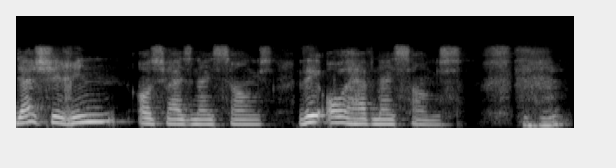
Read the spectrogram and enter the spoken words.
Yeah, Shirin also has nice songs. They all have nice songs. Mhm.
